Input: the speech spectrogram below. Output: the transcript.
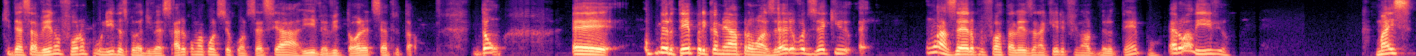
que dessa vez não foram punidas pelo adversário, como aconteceu contra o CSA, River, Vitória, etc e tal. Então, é, o primeiro tempo ele caminhava para 1 a 0 eu vou dizer que 1 a 0 para o Fortaleza naquele final do primeiro tempo era um alívio. Mas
